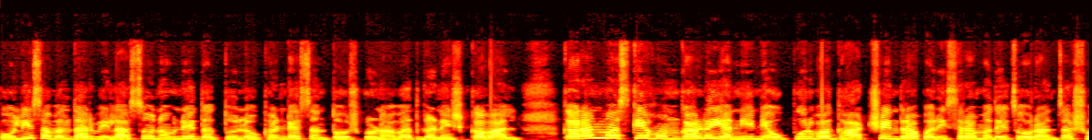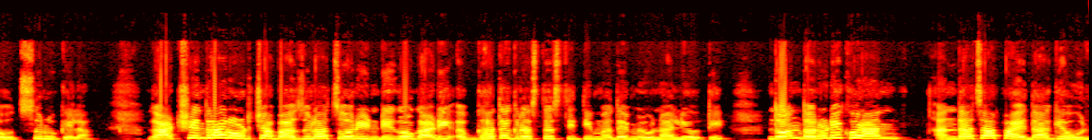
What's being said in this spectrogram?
पोलीस हवालदार विलास सोनवणे दत्तू लोखंडे संतोष गुणावत गणेश कवाल करण मस्के होमगार्ड यांनी नेवपूर व घाटशेंद्रा परिसरामध्ये चोरांचा शोध सुरू केला. घाटशेंद्रा रोडच्या बाजूला चोर इंडिगो गाडी अपघातग्रस्त स्थितीमध्ये मिळून आली होती. दोन दरोडेखोरां अंदाचा फायदा घेऊन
